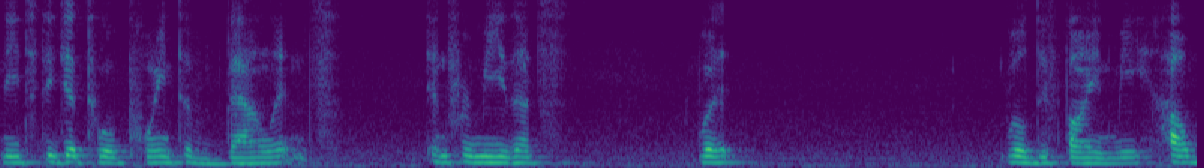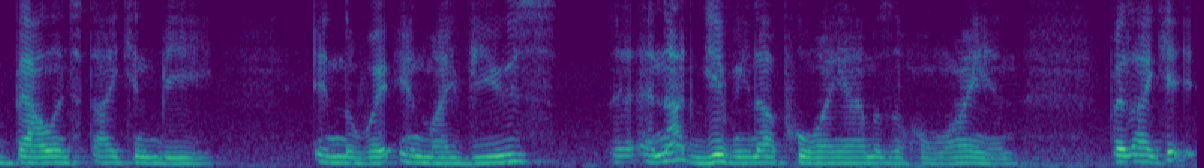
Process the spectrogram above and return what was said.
needs to get to a point of balance. And for me, that's what will define me, how balanced I can be in the way in my views and not giving up who I am as a Hawaiian, but like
